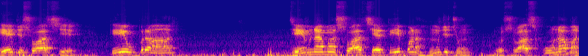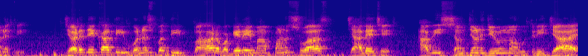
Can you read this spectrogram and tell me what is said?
એ જ શ્વાસ છે. તે ઉપરાંત જેમનામાં શ્વાસ છે તે પણ હું જ છું. તો શ્વાસ કોનામાં નથી? જળ દેખાતી વનસ્પતિ, પહાડ વગેરેમાં પણ શ્વાસ ચાલે છે. આવી સમજણ જીવનમાં ઉતરી જાય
